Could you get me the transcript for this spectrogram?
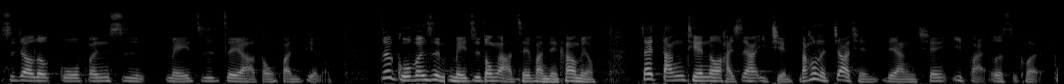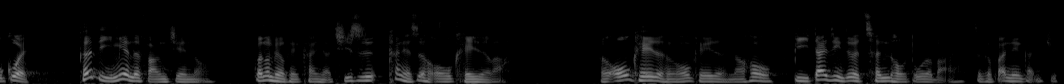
是叫做国分寺梅之 JR 东饭店哦。这个国分寺梅之东 RJ 饭店，看到没有？在当天哦，还剩下一间，然后呢，价钱两千一百二十块，不贵。可是里面的房间哦，观众朋友可以看一下，其实看起来是很 OK 的吧？很 OK 的，很 OK 的，然后比戴资颖这个称头多了吧？整个饭店感觉。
